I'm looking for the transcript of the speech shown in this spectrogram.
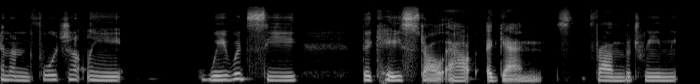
And unfortunately, we would see the case stall out again from between the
